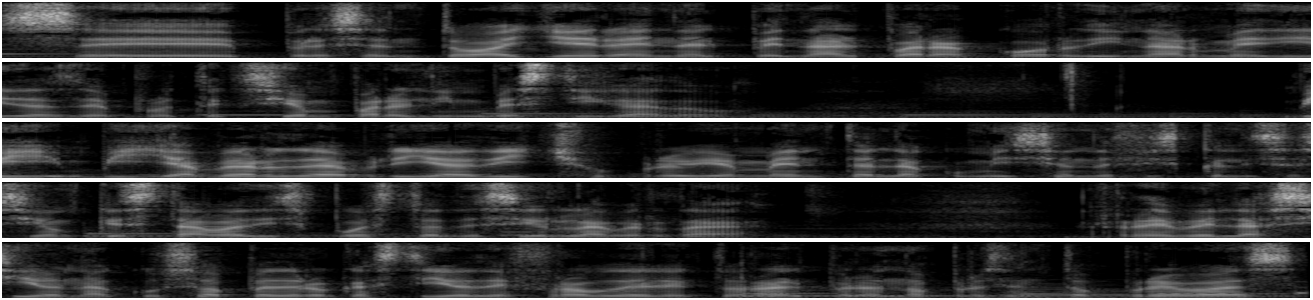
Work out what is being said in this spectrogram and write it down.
se presentó ayer en el penal para coordinar medidas de protección para el investigado. Villaverde habría dicho previamente a la Comisión de Fiscalización que estaba dispuesto a decir la verdad. Revelación acusó a Pedro Castillo de fraude electoral pero no presentó pruebas.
